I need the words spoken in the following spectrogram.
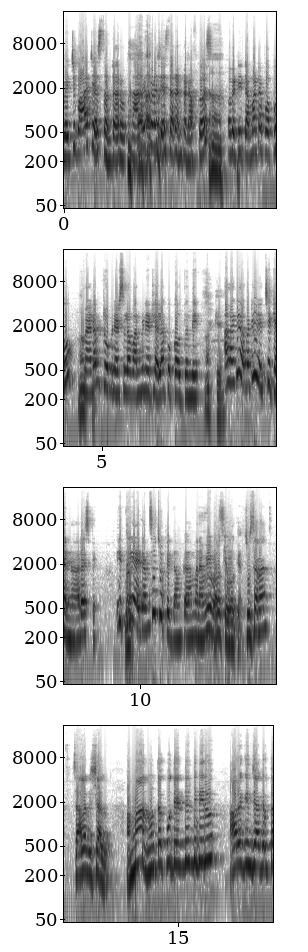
వెజ్ బాగా చేస్తుంటారు. నాన్ వెజ్ కూడా చేస్తారు అనుకోండి ఆఫ్ కోర్స్ ఒకటి టమాటా పప్పు. మేడం టూ మినిట్స్లో వన్ మినిట్ లో ఎలా కుక్ అవుతుంది? అలాగే ఒకటి చికెన్ రెసిపీ ఈ త్రీ ఐటమ్స్ చూపిద్దాం మన ఓకే ఓకే చూసారా? చాలా విషయాలు. అమ్మా నూనె తక్కువ తింటండి మీరు? ఆరోగ్యం జాగ్రత్త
